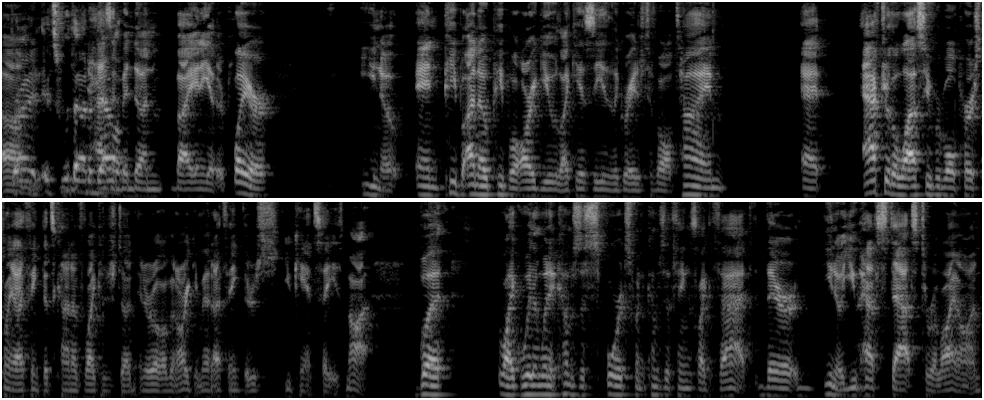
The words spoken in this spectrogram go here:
um, right, it's without a hasn't doubt. been done by any other player. You know, and people I know people argue like is he the greatest of all time? At after the last Super Bowl, personally, I think that's kind of like just an irrelevant argument. I think there's you can't say he's not, but like when when it comes to sports, when it comes to things like that, there you know you have stats to rely on,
